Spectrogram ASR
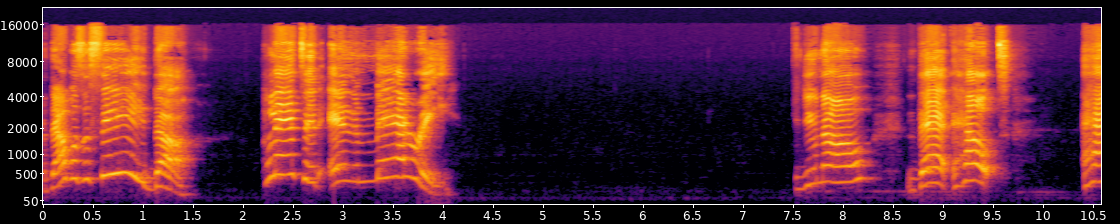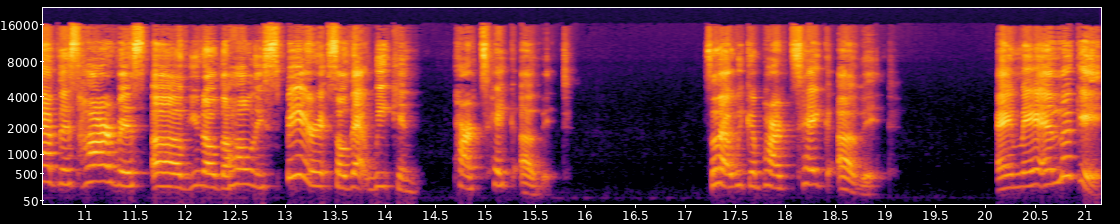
That was a seed uh, planted in Mary. You know, that helped have this harvest of, you know, the Holy Spirit so that we can partake of it. So that we can partake of it. Amen. And look at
